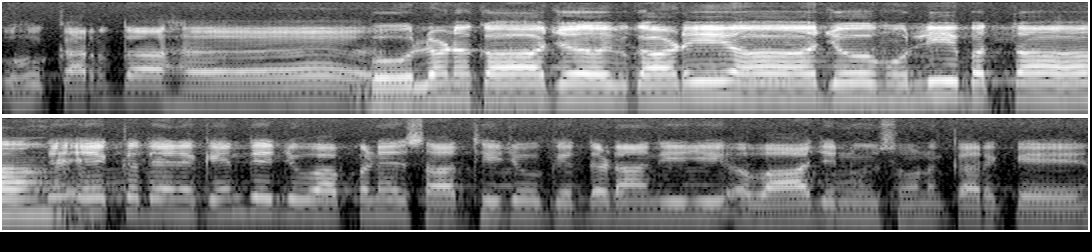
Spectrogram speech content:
ਉਹ ਕਰਦਾ ਹੈ। ਬੋਲਣ ਕਾਜ ਵਿਗਾੜਿਆ ਜੋ ਮੂਲੀ ਬੱਤਾ। ਤੇ ਇੱਕ ਦਿਨ ਕਹਿੰਦੇ ਜੋ ਆਪਣੇ ਸਾਥੀ ਜੋ ਗਿੱਦੜਾਂ ਦੀ ਜੀ ਆਵਾਜ਼ ਨੂੰ ਸੁਣ ਕਰਕੇ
